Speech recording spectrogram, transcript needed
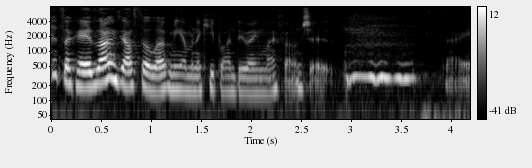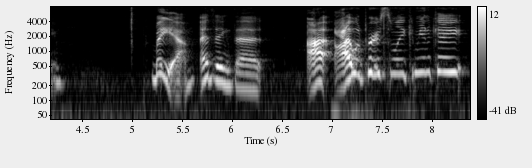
It's okay. As long as y'all still love me, I'm gonna keep on doing my phone shit. Sorry. But yeah, I think that I I would personally communicate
